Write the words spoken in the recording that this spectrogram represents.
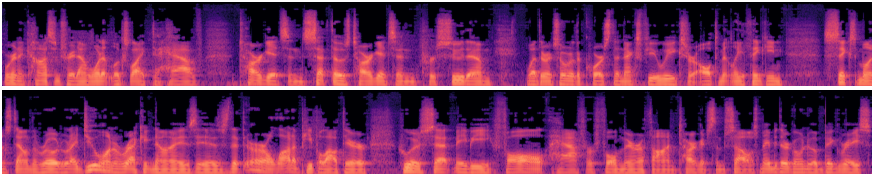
we're going to concentrate on what it looks like to have targets and set those targets and pursue them, whether it's over the course of the next few weeks or ultimately thinking six months down the road, what I do want to recognize is that there are a lot of people out there who have set maybe fall, half, or full marathon targets themselves. Maybe they're going to a big race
